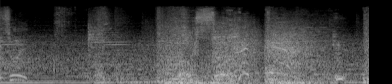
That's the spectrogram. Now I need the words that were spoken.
遅い恐怖におののけ見せろとて飲み込む Round 悪いかこの手 Battle 3. Engage! 畳みかけるさて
